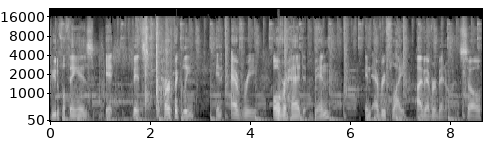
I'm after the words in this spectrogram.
Beautiful thing is, it fits perfectly in every overhead bin in every flight I've ever been on. So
